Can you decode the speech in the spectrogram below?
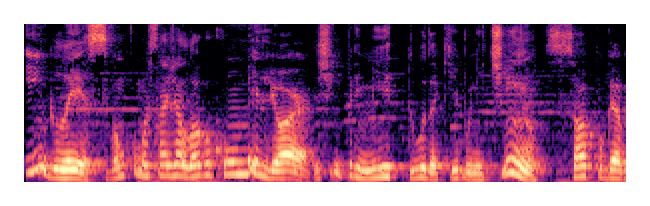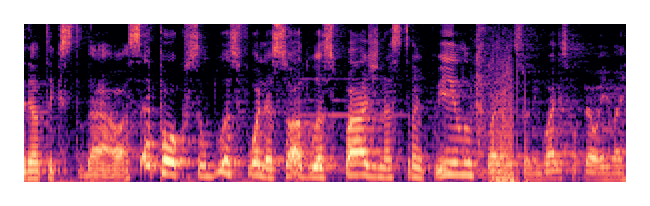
inglês. Vamos começar já logo com o melhor. Deixa eu imprimir tudo aqui bonitinho, só pro Gabriel ter que estudar. Ó, isso é pouco, são duas folhas só, duas páginas, tranquilo. Bora, professora, engole esse papel aí, vai.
